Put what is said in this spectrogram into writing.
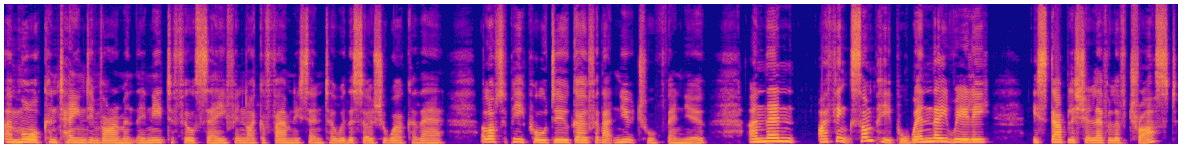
a more contained environment. They need to feel safe in like a family centre with a social worker there. A lot of people do go for that neutral venue. And then I think some people, when they really establish a level of trust,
